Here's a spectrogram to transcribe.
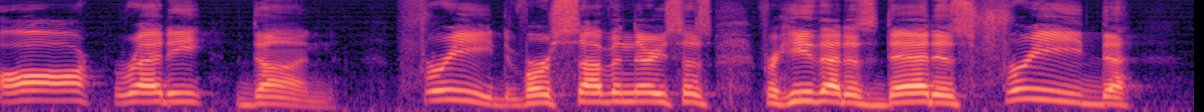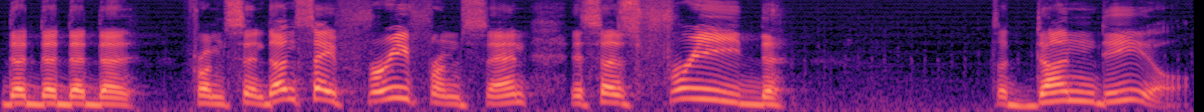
already done. Freed. Verse 7 there, he says, For he that is dead is freed da, da, da, from sin. Doesn't say free from sin, it says freed. It's a done deal.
